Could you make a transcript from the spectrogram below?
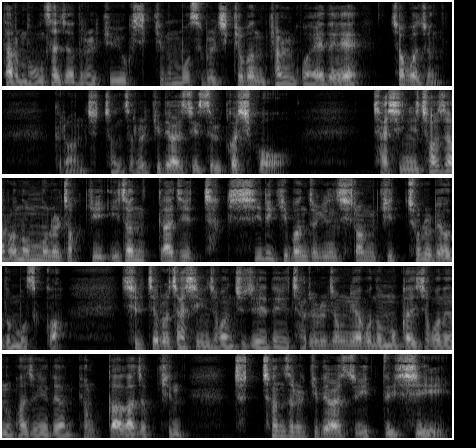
다른 봉사자들을 교육시키는 모습을 지켜본 결과에 대해 적어준 그런 추천서를 기대할 수 있을 것이고 자신이 저자로 논문을 적기 이전까지 착실히 기본적인 실험 기초를 배우던 모습과 실제로 자신이 정한 주제에 대해 자료를 정리하고 논문까지 적어내는 과정에 대한 평가가 적힌 추천서를 기대할 수 있듯이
